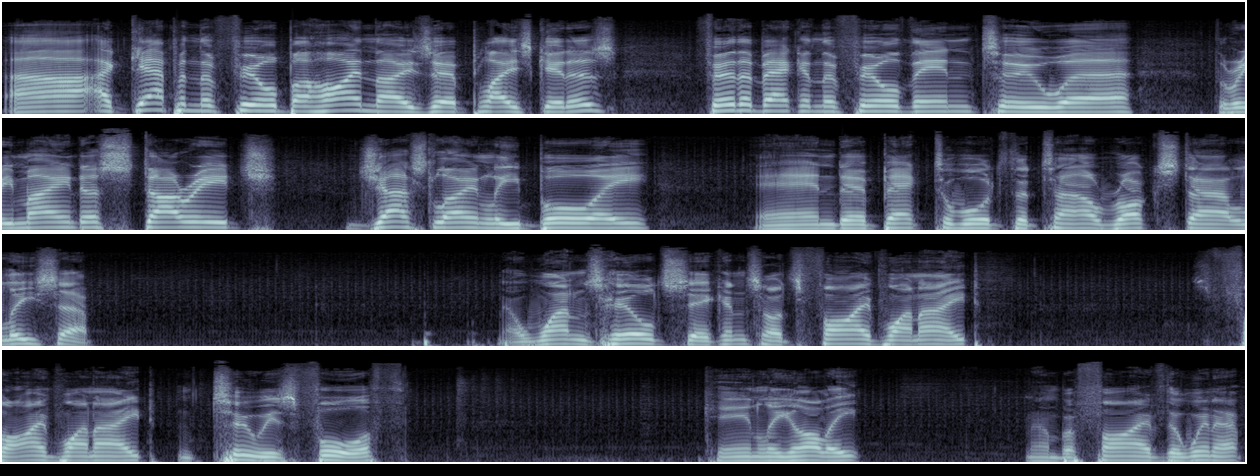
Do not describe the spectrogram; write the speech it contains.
Uh, a gap in the field behind those uh, place getters. Further back in the field then to uh, the remainder Sturridge, Just Lonely Boy, and uh, back towards the tail Rockstar Lisa. Now one's held second, so it's 5 1 8. 518 and 2 is fourth. Canley Ollie, number 5, the winner.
